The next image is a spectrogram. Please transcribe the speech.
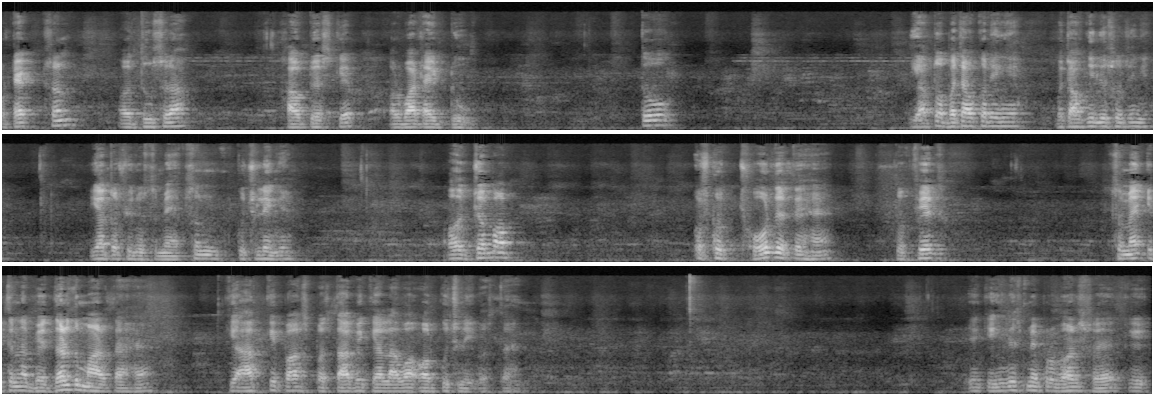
प्रोटेक्शन और दूसरा हाउ टू एस्केप और व्हाट आई डू तो या तो बचाव करेंगे, बचाव के लिए सोचेंगे, या तो फिर उसमें एक्शन कुछ लेंगे। और जब आप उसको छोड़ देते हैं तो फिर समय इतना बेदर्द मारता है कि आपके पास पछतावे के अलावा और कुछ नहीं बचता है। एक इंग्लिश में प्रवर्स है कि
